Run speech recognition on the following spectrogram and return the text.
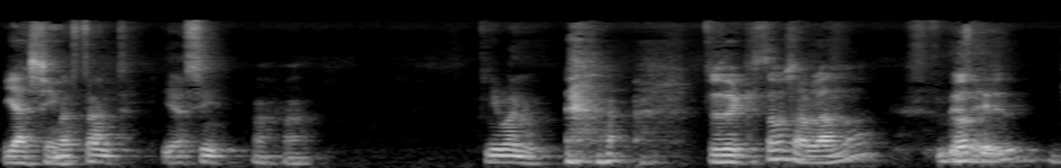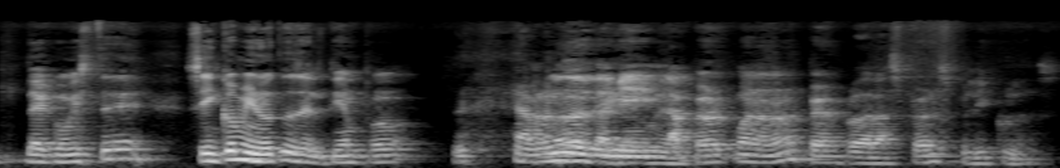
Y así. bastante, y así. Ajá. Y bueno, Entonces, ¿de qué estamos hablando? de- Te comiste cinco minutos del tiempo hablando de game, la peor, bueno, no la peor, pero de las peores películas.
